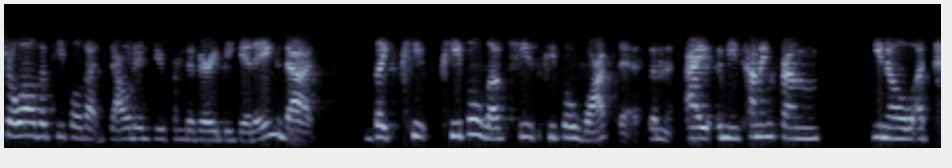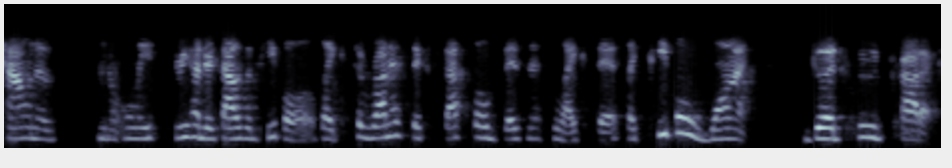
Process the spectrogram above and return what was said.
show all the people that doubted you from the very beginning that like pe- people love cheese people want this and i i mean coming from you know a town of you know only 300,000 people like to run a successful business like this like people want good food products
